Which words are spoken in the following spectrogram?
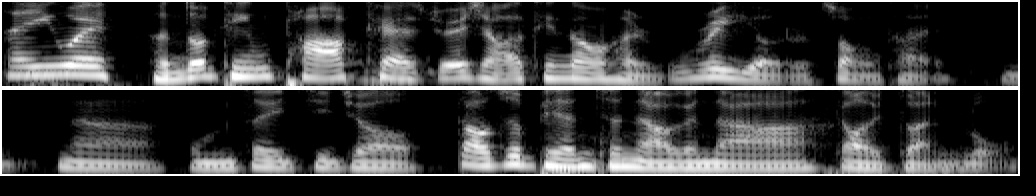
但因为很多听 podcast 就会想要听那种很 real 的状态，嗯，那我们这一季就到这边，真的要跟大家告一段落。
